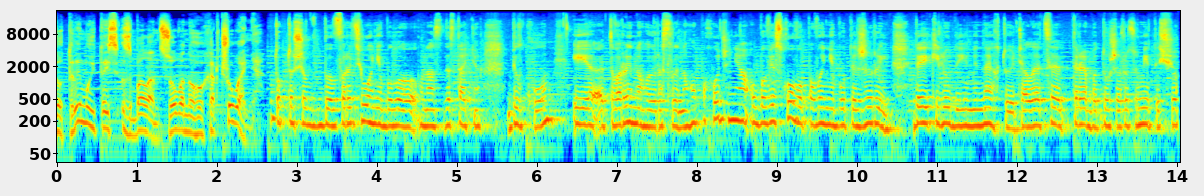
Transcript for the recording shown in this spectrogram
дотримуйтесь збалансованого харчування. Тобто, щоб в раціоні було у нас достатньо білку і тваринного і рослинного походження, обов'язково повинні бути жири. Деякі люди їми нехтують, але це треба дуже розуміти, що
